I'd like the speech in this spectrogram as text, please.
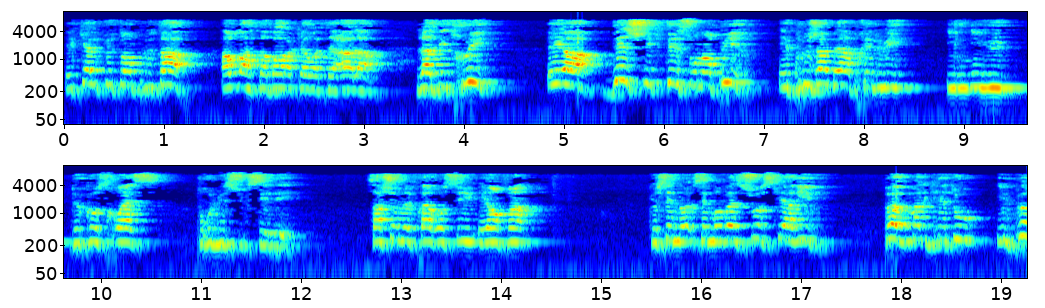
Et quelques temps plus tard, Allah tabaraka wa l'a détruit et a déchiqueté son empire. Et plus jamais après lui, il n'y eut de Khosroès pour lui succéder. Sachez mes frères aussi, et enfin, que ces, mauvaises choses qui arrivent peuvent malgré tout, il peut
